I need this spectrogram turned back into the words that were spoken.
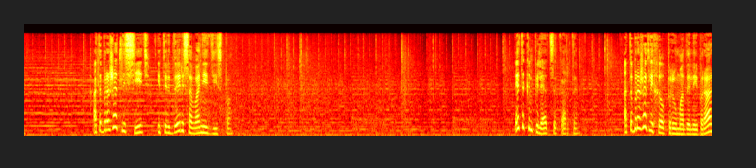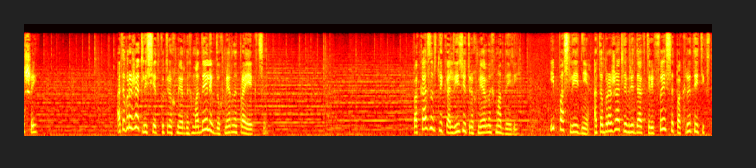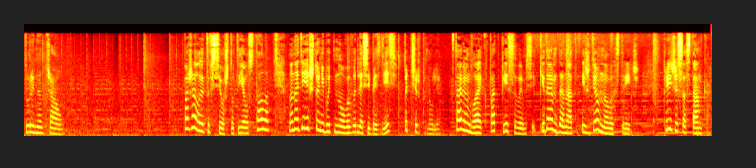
Отображать ли сеть и 3D рисование диспа. Это компиляция карты. Отображать ли хелперы у моделей брашей, Отображать ли сетку трехмерных моделей в двухмерной проекции? Показывать ли коллизию трехмерных моделей? И последнее. Отображать ли в редакторе фейса покрытые текстурой Node.js? Пожалуй, это все. Что-то я устала, но надеюсь, что-нибудь новое вы для себя здесь подчерпнули. Ставим лайк, подписываемся, кидаем донат и ждем новых встреч. Приджи со станка.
